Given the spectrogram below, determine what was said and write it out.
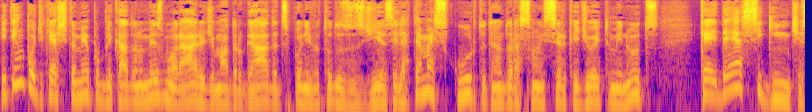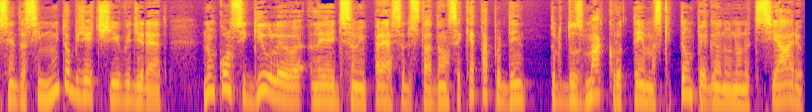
E tem um podcast que também é publicado no mesmo horário, de madrugada, disponível todos os dias. Ele é até mais curto, tem uma duração em cerca de oito minutos. Que a ideia é a seguinte, sendo assim muito objetivo e direto. Não conseguiu ler, ler a edição impressa do Estadão? Você quer estar por dentro dos macro temas que estão pegando no noticiário?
